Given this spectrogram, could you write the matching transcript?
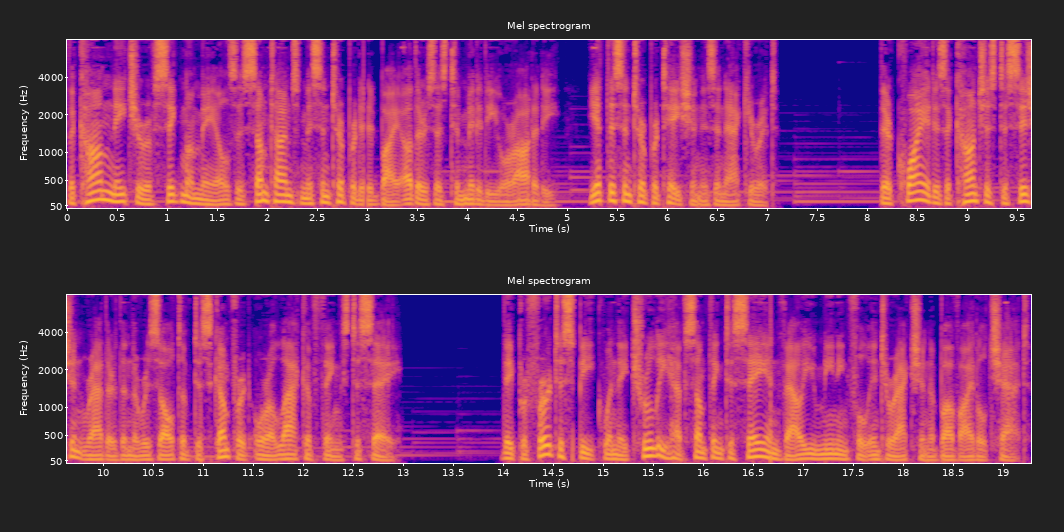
The calm nature of Sigma males is sometimes misinterpreted by others as timidity or oddity, Yet this interpretation is inaccurate. Their quiet is a conscious decision rather than the result of discomfort or a lack of things to say. They prefer to speak when they truly have something to say and value meaningful interaction above idle chat.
